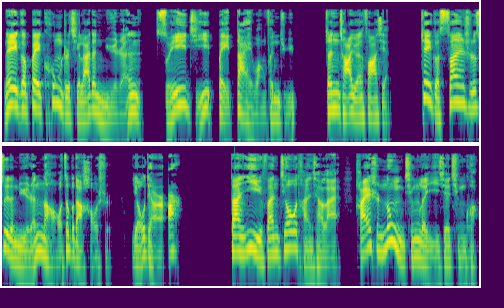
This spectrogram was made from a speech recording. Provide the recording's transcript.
那个被控制起来的女人随即被带往分局。侦查员发现，这个三十岁的女人脑子不大好使，有点二，但一番交谈下来，还是弄清了一些情况。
